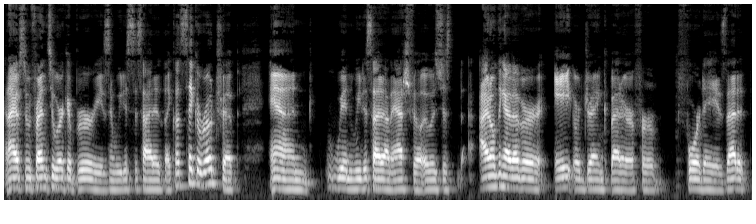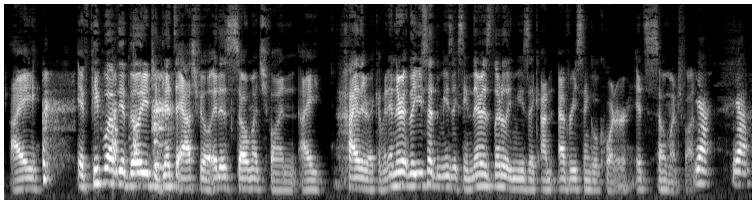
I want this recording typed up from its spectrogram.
And I have some friends who work at breweries and we just decided like let's take a road trip. And when we decided on Asheville it was just I don't think I've ever ate or drank better for four days. That is, I, if people have the ability to get to Asheville, it is so much fun. I highly recommend. And there, you said the music scene. There is literally music on every single quarter. It's so much fun. Yeah, yeah,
